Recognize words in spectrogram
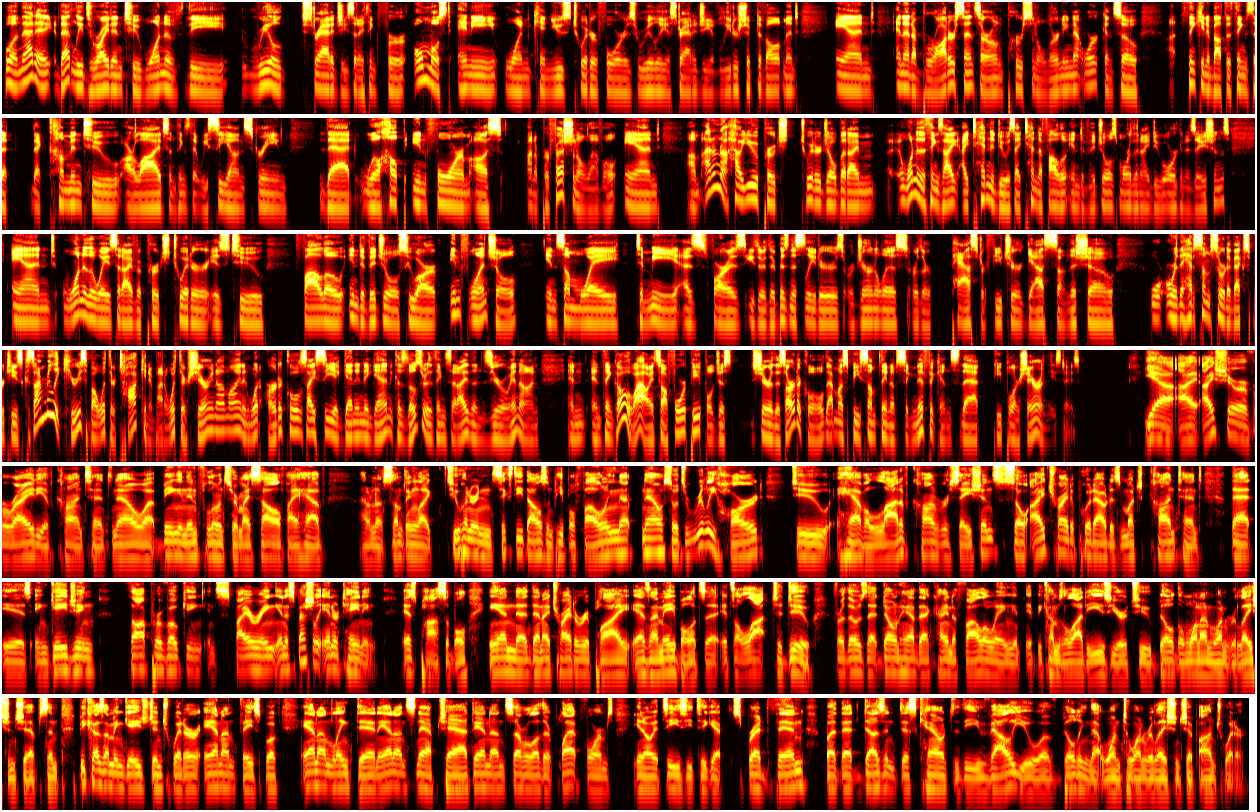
Well, and that eh, that leads right into one of the real strategies that I think for almost anyone can use Twitter for is really a strategy of leadership development and and at a broader sense our own personal learning network. And so uh, thinking about the things that that come into our lives and things that we see on screen that will help inform us on a professional level. And um, I don't know how you approach Twitter, Joel, but I'm one of the things I, I tend to do is I tend to follow individuals more than I do organizations. And one of the ways that I've approached Twitter is to follow individuals who are influential in some way to me as far as either their business leaders or journalists or their past or future guests on this show or, or they have some sort of expertise because I'm really curious about what they're talking about and what they're sharing online and what articles I see again and again because those are the things that I then zero in on and and think oh wow I saw four people just share this article that must be something of significance that people are sharing these days. Yeah, I, I share a variety of content. Now, uh, being an influencer myself, I have, I don't know, something like 260,000 people following that now. So it's really hard to have a lot of conversations. So I try to put out as much content that is engaging, thought provoking, inspiring, and especially entertaining as possible. And uh, then I try to reply as I'm able. It's a it's a lot to do. For those that don't have that kind of following, it, it becomes a lot easier to build the one-on-one relationships. And because I'm engaged in Twitter and on Facebook and on LinkedIn and on Snapchat and on several other platforms, you know, it's easy to get spread thin, but that doesn't discount the value of building that one-to-one relationship on Twitter.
